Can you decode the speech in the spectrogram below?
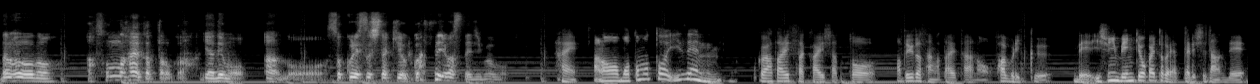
なるほど。あ、そんな早かったのか。いや、でも、あの、即レスした記憶はありますね、自分も。はい。あの、もともと以前、僕が働いてた会社と、あと、ゆうたさんが働いたあの、ファブリックで一緒に勉強会とかやったりしてたんで、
